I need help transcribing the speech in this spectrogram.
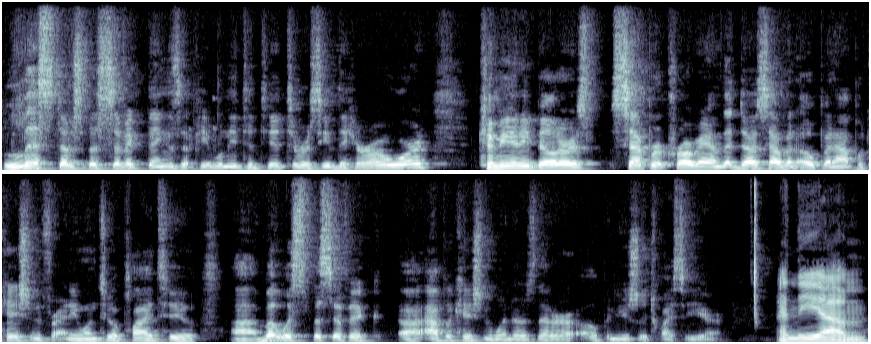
list of specific things that people need to do to receive the hero award. Community builders separate program that does have an open application for anyone to apply to, uh, but with specific uh, application windows that are open usually twice a year. And the um,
